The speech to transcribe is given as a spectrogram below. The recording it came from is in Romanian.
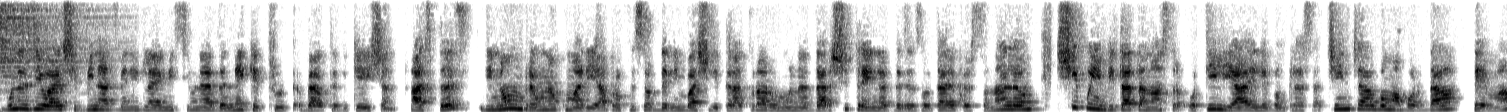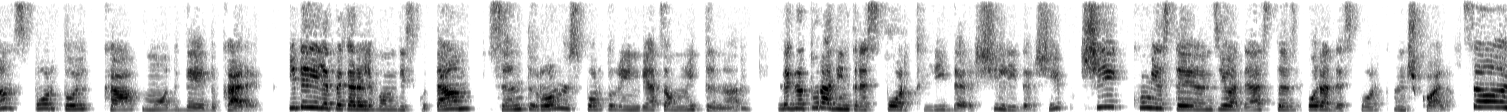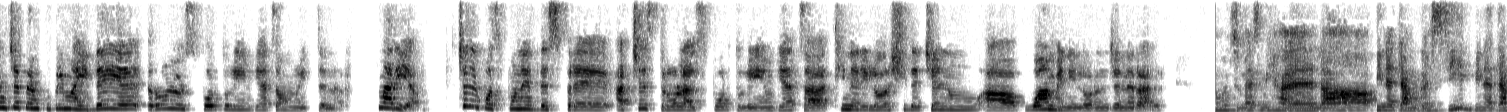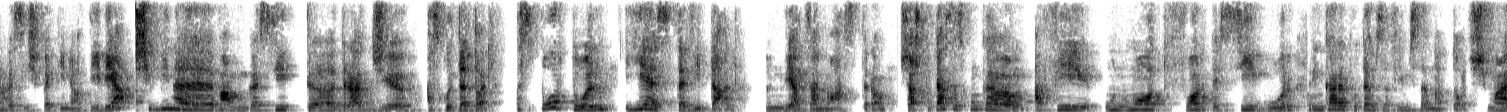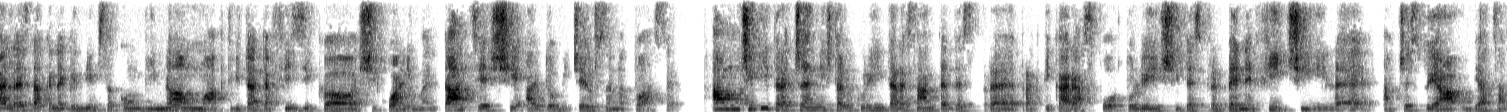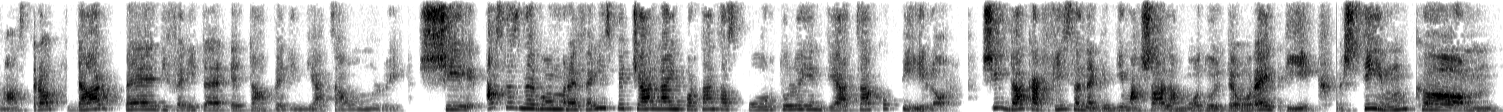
Bună ziua și bine ați venit la emisiunea The Naked Truth About Education. Astăzi, din nou împreună cu Maria, profesor de limba și literatura română, dar și trainer de dezvoltare personală, și cu invitata noastră Otilia, elevă în clasa 5 vom aborda tema sportul ca mod de educare. Ideile pe care le vom discuta sunt rolul sportului în viața unui tânăr, legătura dintre sport, lider și leadership și cum este în ziua de astăzi ora de sport în școală. Să începem cu prima idee, rolul sportului în viața unui tânăr. Maria, ce ne poți spune despre acest rol al sportului în viața tinerilor și de ce nu a oamenilor în general? Mulțumesc, Mihaela! Bine te-am găsit, bine te-am găsit și pe tine, Otilia, și bine v-am găsit, dragi ascultători. Sportul este vital în viața noastră. Și aș putea să spun că ar fi un mod foarte sigur prin care putem să fim sănătoși, mai ales dacă ne gândim să combinăm activitatea fizică și cu alimentație și alte obiceiuri sănătoase. Am citit recent niște lucruri interesante despre practicarea sportului și despre beneficiile acestuia în viața noastră, dar pe diferite etape din viața omului. Și astăzi ne vom referi în special la importanța sportului în viața copiilor. Și dacă ar fi să ne gândim așa la modul teoretic, știm că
